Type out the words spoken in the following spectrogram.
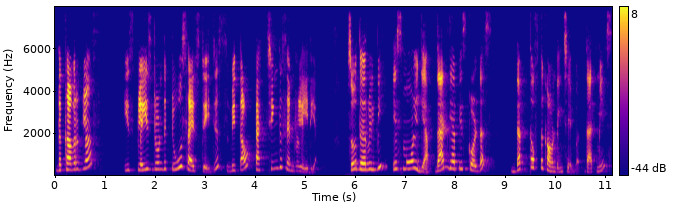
The cover glass is placed on the two side stages without touching the central area. So there will be a small gap. That gap is called as depth of the counting chamber. That means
